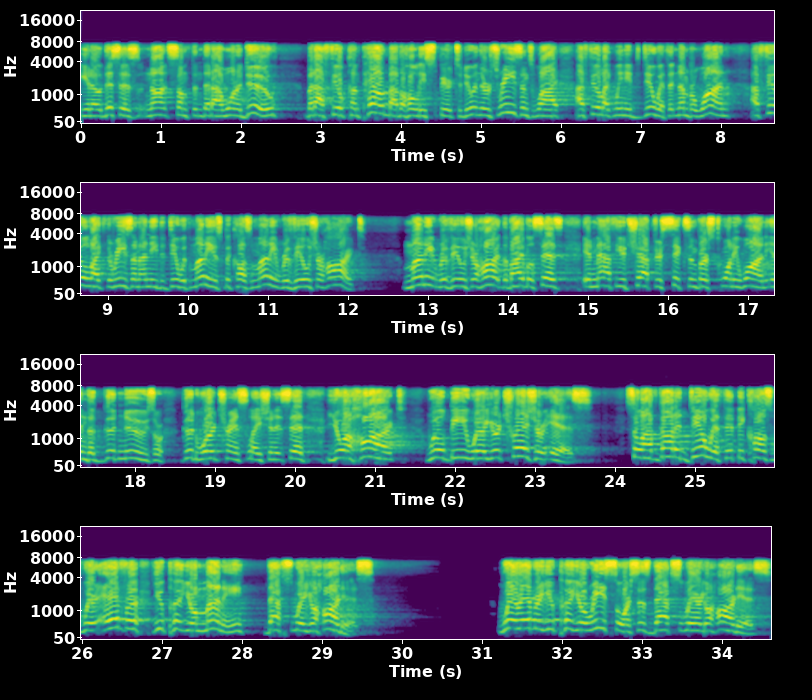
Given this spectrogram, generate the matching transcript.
you know, this is not something that I want to do but I feel compelled by the Holy Spirit to do. And there's reasons why I feel like we need to deal with it. Number one, I feel like the reason I need to deal with money is because money reveals your heart. Money reveals your heart. The Bible says in Matthew chapter 6 and verse 21 in the good news or good word translation, it said, Your heart will be where your treasure is. So I've got to deal with it because wherever you put your money, that's where your heart is. Wherever you put your resources, that's where your heart is.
